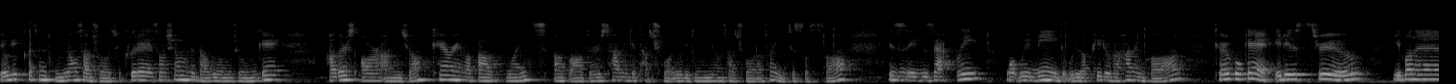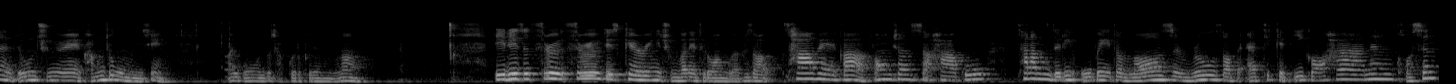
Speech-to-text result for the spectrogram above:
여기까지는 동명사 주어지. 그래서 시험 문제 나오기 너무 좋은 게 others are 아니죠. caring about wants of others 하는 게 다 주어. 여기 동명사 주어라서 이제 썼어. is exactly what we need. 우리가 필요로 하는 것. 결국에 it is through 이거는 너무 중요해. 강조 구문이지. 아이고 이거 자꾸 이렇게 되는구나. It is through through this caring이 중간에 들어간 거야. 그래서 사회가 functions 하고 사람들이 obey the laws, rules of etiquette 이거 하는 것은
